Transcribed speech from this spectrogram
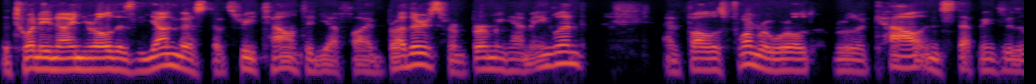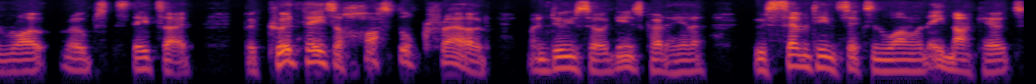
The 29 year old is the youngest of three talented Yafai brothers from Birmingham, England, and follows former world ruler Cal in stepping through the ro- ropes stateside, but could face a hostile crowd when doing so against Cartagena, who's 17 6 and 1 with eight knockouts.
